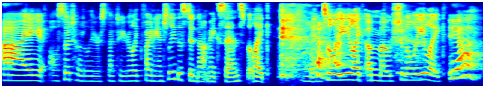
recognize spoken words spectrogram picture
I also totally respect how you're like financially this did not make sense, but like mentally, like emotionally, like yeah,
